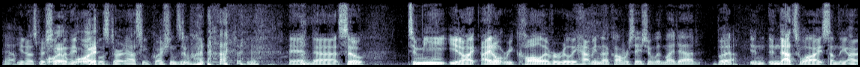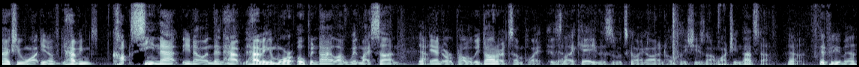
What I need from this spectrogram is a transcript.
Yeah. You know, especially when they, people start asking questions and whatnot. and uh, so, to me, you know, I, I don't recall ever really having that conversation with my dad, but and, and that's why something I actually want, you know, having co- seen that, you know, and then have, having a more open dialogue with my son. Yeah. And or probably daughter at some point is like, hey, this is what's going on, and hopefully she's not watching that stuff. Yeah, good for you, man.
